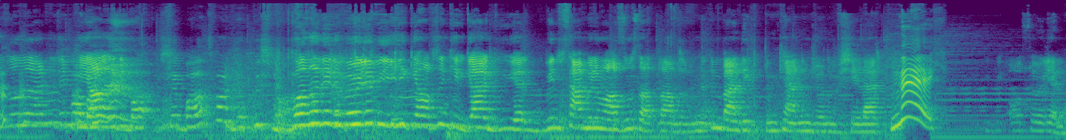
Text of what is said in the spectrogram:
Kız verdi, dedim ki ya dedim, Ba- bağıt var yapışma. Bana dedim öyle bir iyilik yaptın ki gel ya, beni sen benim ağzımı tatlandırdın dedim. Ben de gittim kendimce ona bir şeyler. ne? O söyleyemem.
